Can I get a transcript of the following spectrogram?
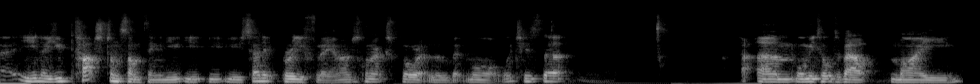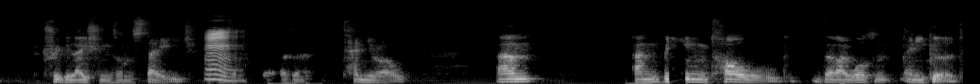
uh, you know, you touched on something and you, you, you said it briefly, and I just want to explore it a little bit more, which is that uh, um, when we talked about my tribulations on stage Mm. as a 10 year old, um, and being told that I wasn't any good.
